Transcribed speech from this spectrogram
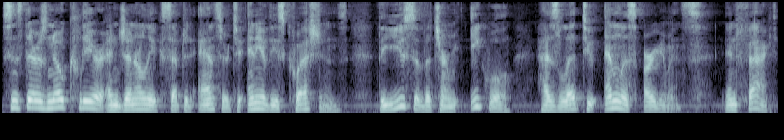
Since there is no clear and generally accepted answer to any of these questions, the use of the term equal has led to endless arguments. In fact,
